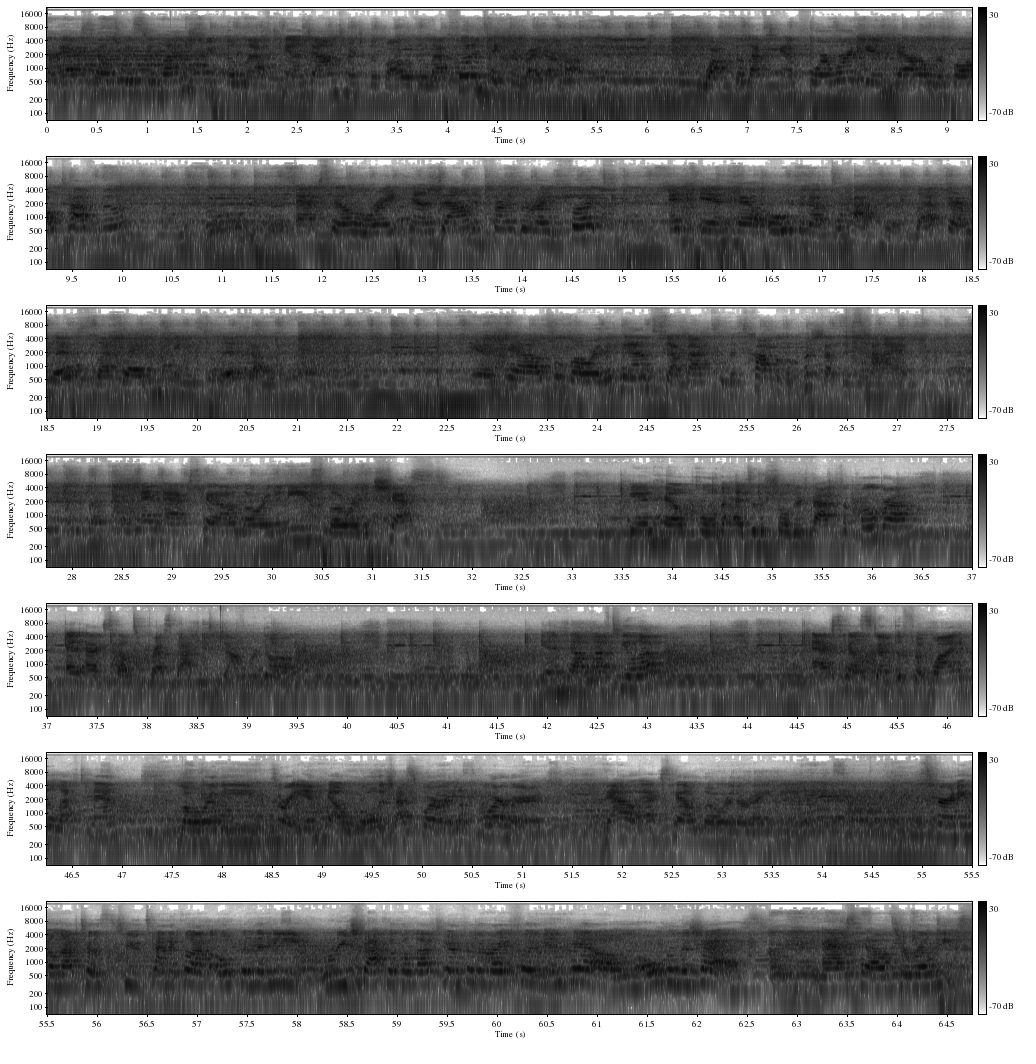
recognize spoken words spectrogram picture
Exhale, twisted lunge. Sweep the left hand down, turn to the ball of the left foot and take the right arm up. Walk the left hand forward. Inhale, revolve half moon. Exhale, right hand down in front of the right foot. And inhale, open up to half moon. Left arm lifts, left leg continues to lift up. Inhale to lower the hands, step back to the top of a push-up this time. And exhale, lower the knees, lower the chest. Inhale, pull the heads of the shoulders back for cobra. And exhale to press back into downward dog. Inhale, left heel up. Exhale, step the foot wide of the left hand. Lower the, sorry, inhale, roll the chest forward, look forward. Now exhale, lower the right knee. Turning the left toes to 10 o'clock, open the knee. Reach back with the left hand for the right foot. Inhale, open the chest. Exhale to release.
